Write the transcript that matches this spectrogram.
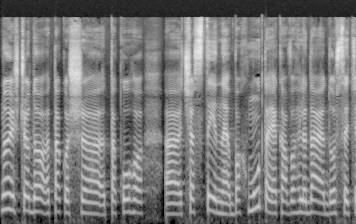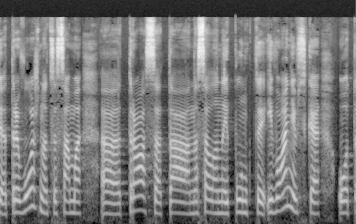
Ну і щодо також е, такого е, частини Бахмута, яка виглядає досить тривожно, це саме е, траса та населений пункт Іванівське. От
